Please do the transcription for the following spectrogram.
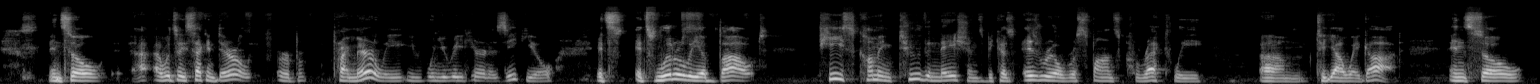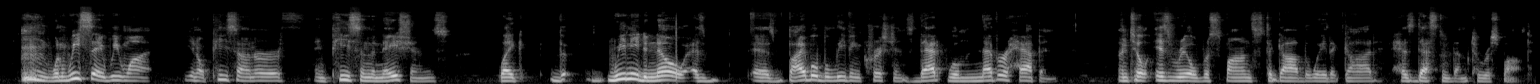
And so, I, I would say secondarily or primarily, you, when you read here in Ezekiel, it's it's literally about peace coming to the nations because Israel responds correctly um, to Yahweh God. And so when we say we want, you know, peace on earth and peace in the nations, like the, we need to know as as Bible believing Christians that will never happen until Israel responds to God the way that God has destined them to respond.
